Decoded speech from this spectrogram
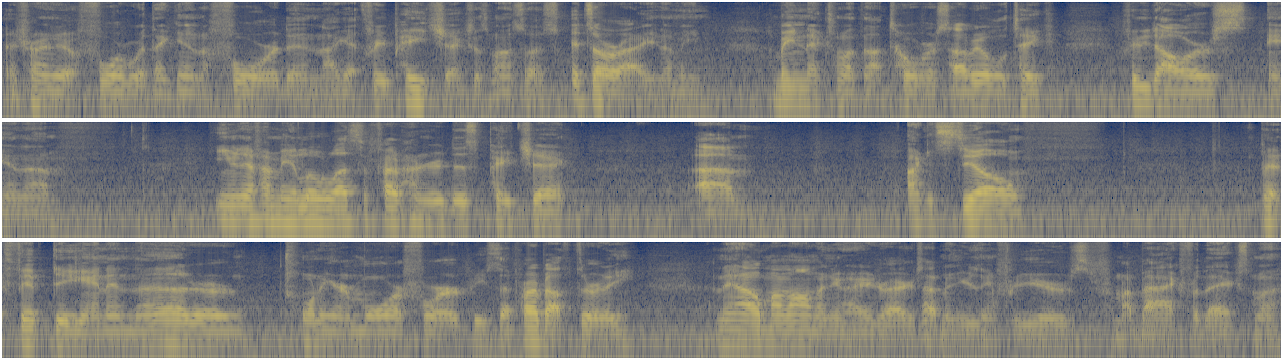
they're trying to afford what they can afford, and I got three paychecks this month, so it's, it's all right. I mean, I mean next month in October, so I'll be able to take fifty dollars, and um, even if I made a little less than five hundred this paycheck, um, I could still put fifty, and then another twenty or more for a piece. That's probably about thirty. And then I owe my mom a new hair dryer I've been using for years for my back for the eczema.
